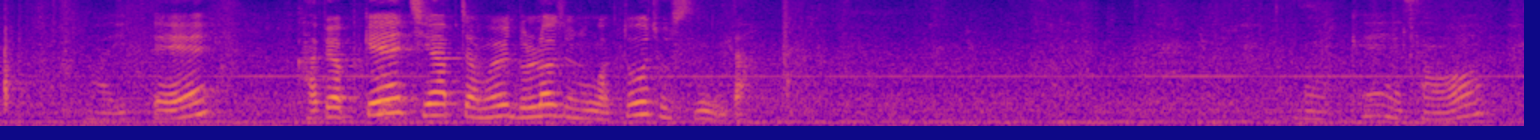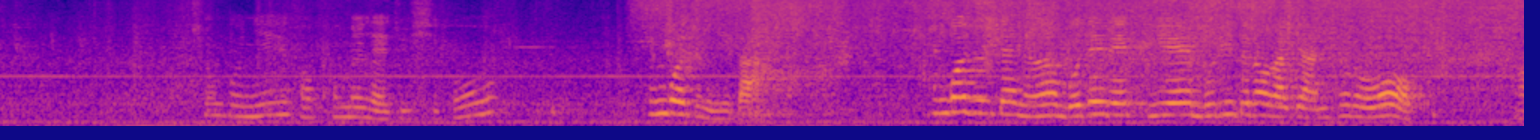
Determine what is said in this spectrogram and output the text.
자, 이때 가볍게 지압점을 눌러주는 것도 좋습니다. 이렇게 해서 충분히 거품을 내주시고 헹궈줍니다. 헹궈줄 때는 모델의 귀에 물이 들어가지 않도록 어,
